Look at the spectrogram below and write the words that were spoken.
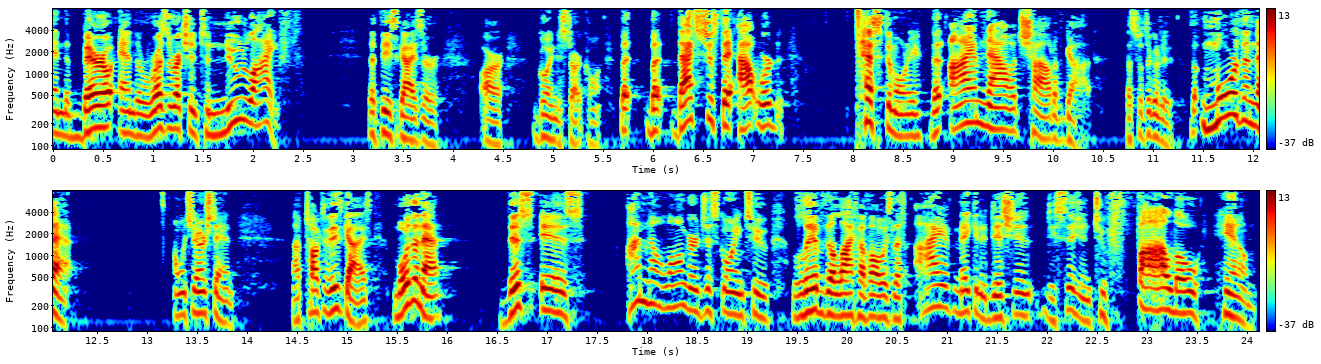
and the burial and the resurrection to new life that these guys are, are going to start calling. But, but that's just the outward testimony that I am now a child of God. That's what they're going to do. But more than that, I want you to understand, I've talked to these guys, more than that, this is I'm no longer just going to live the life I've always lived. I am making a decision to follow Him.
